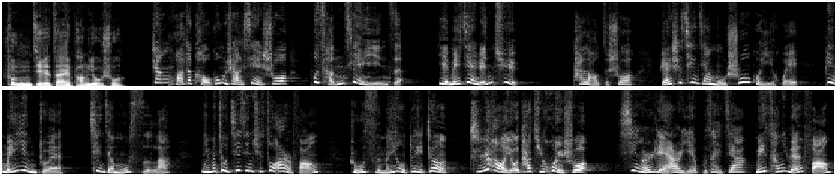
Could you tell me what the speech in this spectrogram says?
凤姐在旁又说：“张华的口供上现说不曾见银子，也没见人去。他老子说，原是亲家母说过一回，并没应准。亲家母死了，你们就接进去做二房。如此没有对证，只好由他去混说。幸而琏二爷不在家，没曾圆房，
